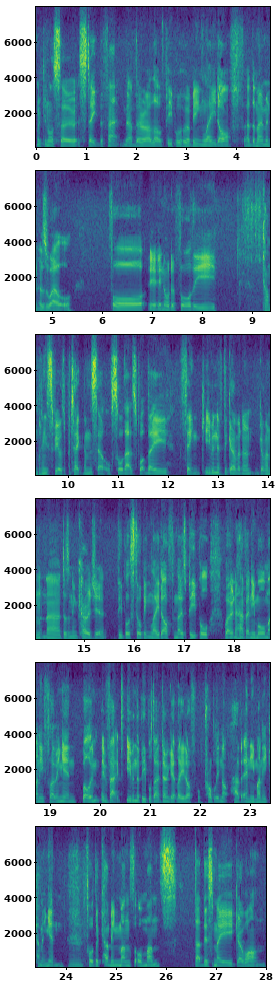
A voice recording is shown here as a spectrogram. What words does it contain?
we can also state the fact that there are a lot of people who are being laid off at the moment as well, for in order for the companies to be able to protect themselves, or that's what they think. Even if the government government uh, doesn't encourage it, people are still being laid off, and those people won't have any more money flowing in. Well, in, in fact, even the people that don't get laid off will probably not have any money coming in Mm. for the coming month or months that this may go on.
